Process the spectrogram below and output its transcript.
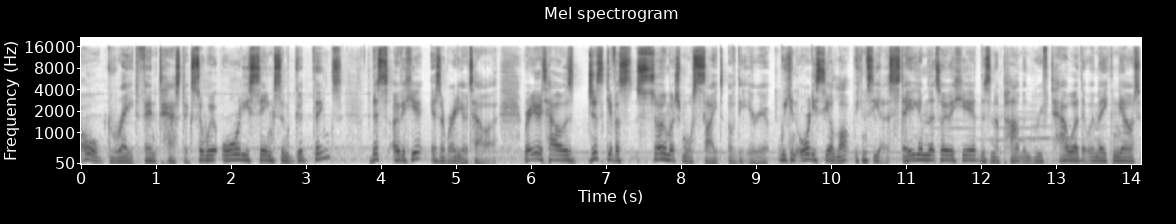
oh, great, fantastic. So we're already seeing some good things. This over here is a radio tower. Radio towers just give us so much more sight of the area. We can already see a lot. We can see a stadium that's over here. There's an apartment roof tower that we're making out.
